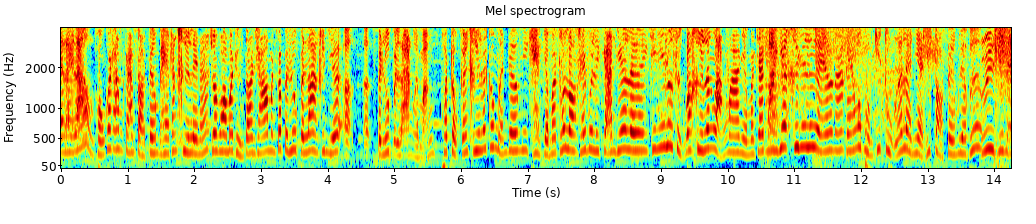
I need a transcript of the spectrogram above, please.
อะไรเล่าผมก็ทำการต่อเติมแพรทั้งคืนเลยนะจนพอมาถึงตอนเช้ามันก็เป็นรูปเป็นร่างขึ้นเยอะเออเออเป็นรูปเป็นร่างเลยมั้งพอตกกลางคืนแล้วก็เหมือนเดิมมีแขกจะมาทดลองใช้บริการเยอะเลยทีนี้รู้สึกว่าคืนหลังๆมาเนี่ยมันจะมาเยอะขึ้นเรื่อยๆแล้วนะแสดงว่าผมคิดถูกแล้วแหละเนี่ยที่ต่อเติมเรือเพิ่มเฮ้ยนี่แน่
